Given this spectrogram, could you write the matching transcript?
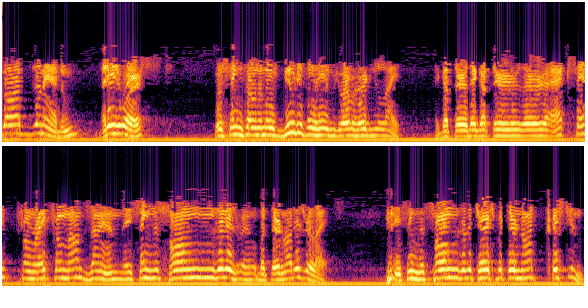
God than Adam, at his worst, will sing some of the most beautiful hymns you ever heard in your life. They got their they got their their accent from right from Mount Zion. They sing the songs of Israel, but they're not Israelites. they sing the songs of the church, but they're not Christians.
